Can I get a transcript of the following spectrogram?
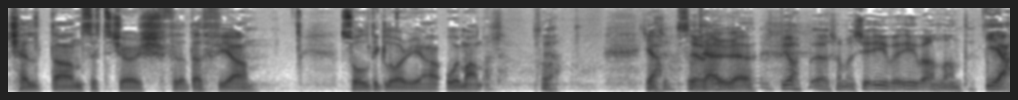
Cheltan City Church, Philadelphia, Sol de Gloria og Emmanuel Så, ja. Ja, så där björ som man ser över över allt land. Ja,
